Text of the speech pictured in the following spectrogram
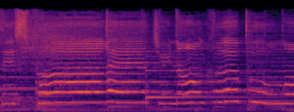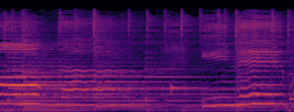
Cet espoir est une encre pour mon âme, inébranlable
